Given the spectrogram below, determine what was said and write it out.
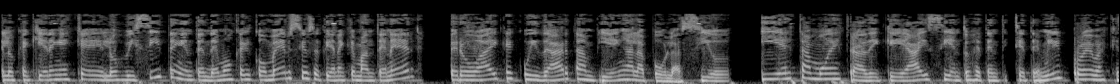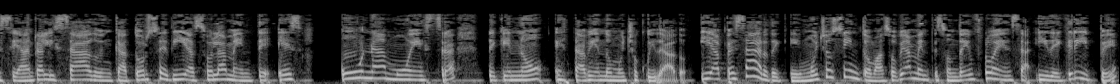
que lo que quieren es que los visiten, entendemos que el comercio se tiene que mantener, pero hay que cuidar también a la población. Y esta muestra de que hay 177 mil pruebas que se han realizado en 14 días solamente es una muestra de que no está habiendo mucho cuidado. Y a pesar de que muchos síntomas obviamente son de influenza y de gripe,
